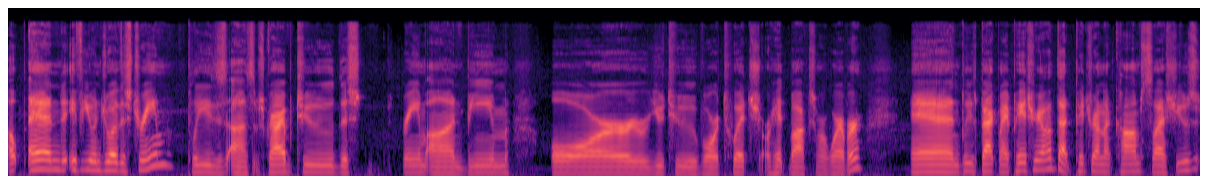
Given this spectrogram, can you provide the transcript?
Oh, and if you enjoy the stream, please uh, subscribe to this stream on Beam or YouTube or Twitch or Hitbox or wherever. And please back my Patreon at patreon.com slash user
